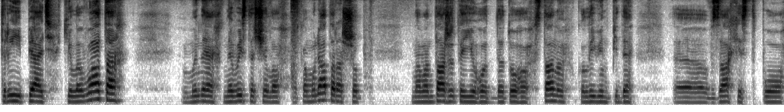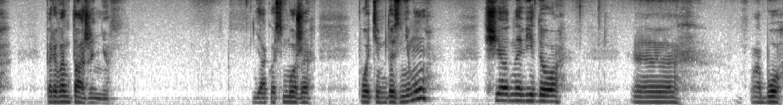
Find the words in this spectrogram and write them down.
3,5 кВт. У мене не вистачило акумулятора, щоб навантажити його до того стану, коли він піде е, в захист по перевантаженню. Якось може потім дозніму ще одне відео. Е, або,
